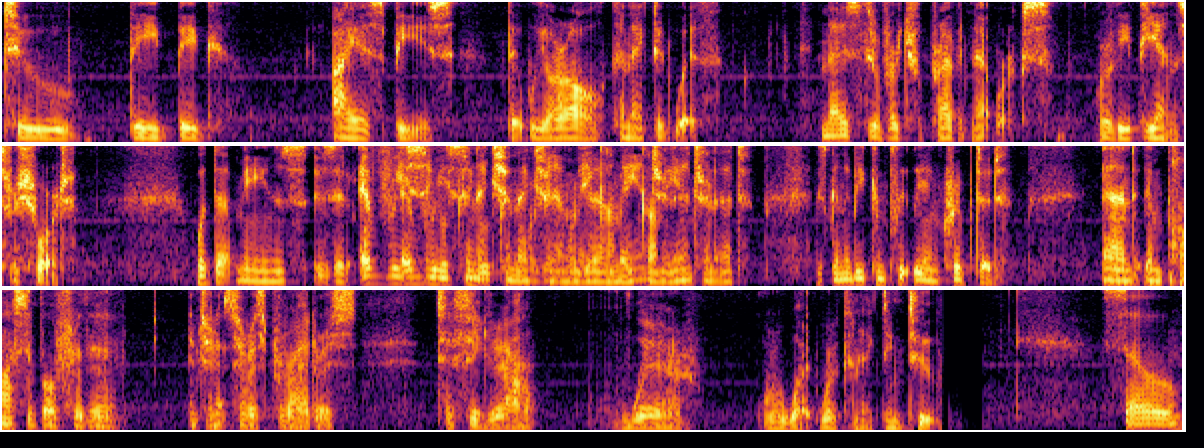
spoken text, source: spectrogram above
to the big ISPs that we are all connected with. And that is through virtual private networks, or VPNs for short. What that means is that Every every, single single connection connection we're we're gonna going to make make on the internet is going to be completely encrypted and impossible for the internet service providers to figure out where or what we're connecting to. So,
